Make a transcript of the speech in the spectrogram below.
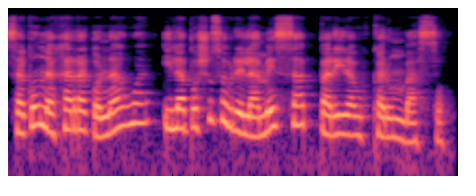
sacó una jarra con agua y la apoyó sobre la mesa para ir a buscar un vaso.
